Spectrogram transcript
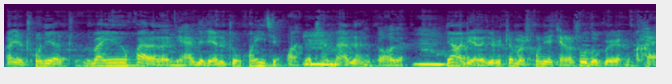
而且充电万一坏了呢，你还得连着中框一起换，那成本还是很高的。嗯第二点呢，就是这么充电显示速度不是很快。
